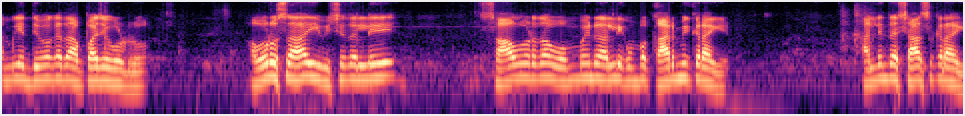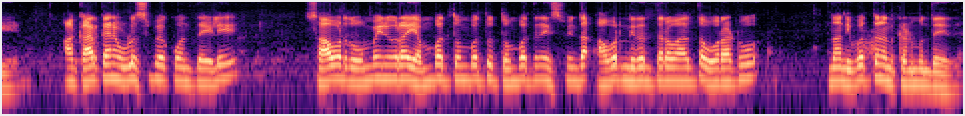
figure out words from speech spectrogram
ನಮಗೆ ದಿವಂಗತ ಅಪ್ಪಾಜಿಗೌಡರು ಅವರು ಸಹ ಈ ವಿಷಯದಲ್ಲಿ ಸಾವಿರದ ಒಂಬೈನೂರ ಅಲ್ಲಿ ಒಬ್ಬ ಕಾರ್ಮಿಕರಾಗಿ, ಅಲ್ಲಿಂದ ಶಾಸಕರಾಗಿ ಆ ಕಾರ್ಖಾನೆ ಉಳಿಸ್ಬೇಕು ಅಂತ ಹೇಳಿ ಸಾವಿರದ ಒಂಬೈನೂರ ಎಂಬತ್ತೊಂಬತ್ತು, ತೊಂಬತ್ತನೇ ಇಸ್ವಿಯಿಂದ ಅವರ ನಿರಂತರವಾದಂಥ ಹೋರಾಟವು ನಾನು ಇವತ್ತು ನನ್ನ ಕಣ್ಮುಂದೆ ಇದೆ.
